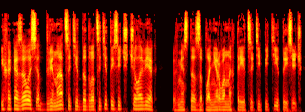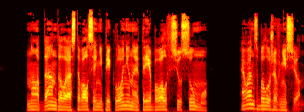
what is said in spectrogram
Их оказалось от 12 до 20 тысяч человек, вместо запланированных 35 тысяч. Но Дандала оставался непреклонен и требовал всю сумму. Аванс был уже внесен.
